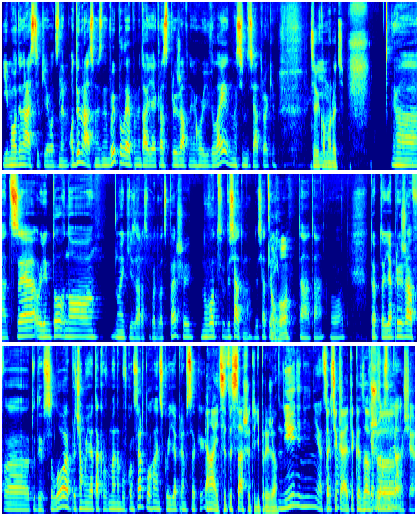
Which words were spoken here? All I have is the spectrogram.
і ми один раз тільки от з ним. Один раз ми з ним випили. Я пам'ятаю, я якраз приїжджав на його ювілей на 70 років. Це в якому році? Це орієнтовно. Ну, який зараз виходить 21-й. Ну, от в 10-му, 10-й рік. Та, так. От. Тобто я приїжджав е, туди в село, причому я так в мене був концерт в Луганську, і я прям все кинув. А, і це ти з Сашою тоді приїжджав. Ні, ні, ні, ні. Це Так чекай, ти казав, Я не був що. знайомий ще.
